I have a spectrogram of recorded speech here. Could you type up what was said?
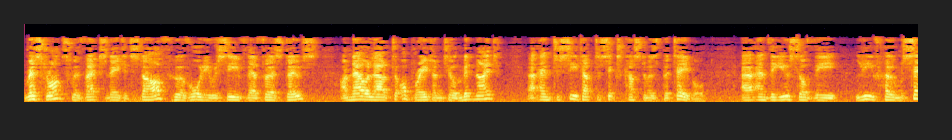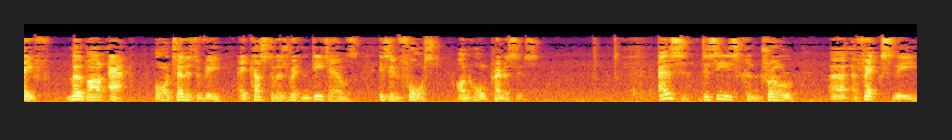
Restaurants with vaccinated staff who have already received their first dose are now allowed to operate until midnight uh, and to seat up to six customers per table, uh, and the use of the Leave Home Safe mobile app or alternatively a customer's written details, is enforced on all premises. As disease control uh, affects the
